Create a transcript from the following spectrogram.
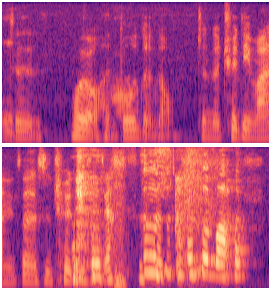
就是会有很多的那种。真的确定吗？你真的是确定是 这样子？真的是真的吗？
